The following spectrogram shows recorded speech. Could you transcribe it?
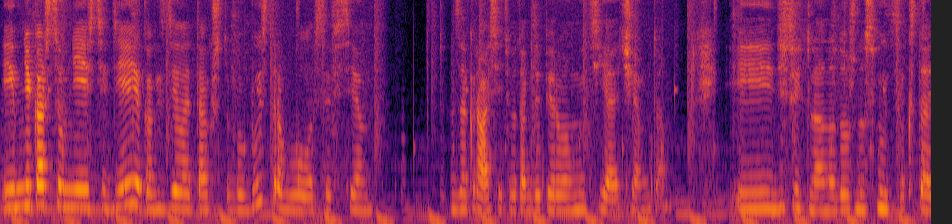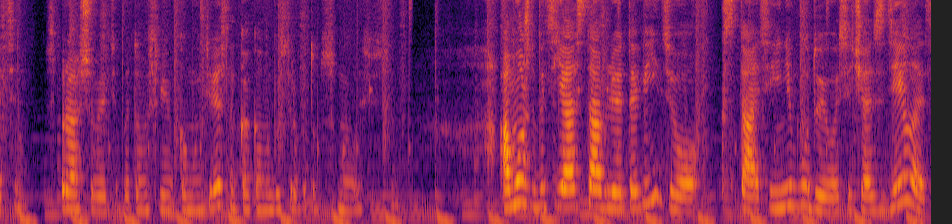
И мне кажется, у меня есть идея, как сделать так, чтобы быстро волосы все закрасить вот так до первого мытья чем-то. И действительно, оно должно смыться, кстати. Спрашивайте потом, если кому интересно, как оно быстро потом смылось. Все. А может быть, я оставлю это видео, кстати, и не буду его сейчас сделать,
